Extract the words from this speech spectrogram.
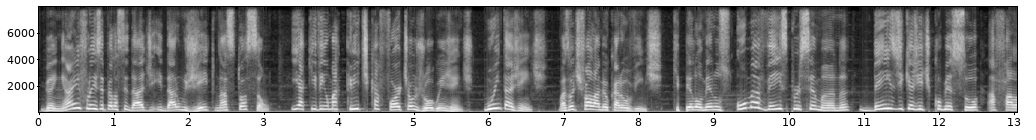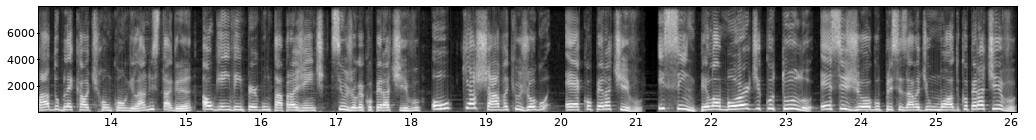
ganhar influência pela cidade e dar um jeito na situação. E aqui vem uma crítica forte ao jogo, hein, gente? Muita gente. Mas vou te falar, meu caro ouvinte, que pelo menos uma vez por semana, desde que a gente começou a falar do Blackout Hong Kong lá no Instagram, alguém vem perguntar pra gente se o jogo é cooperativo ou que achava que o jogo é cooperativo. E sim, pelo amor de Cutulo, esse jogo precisava de um modo cooperativo.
